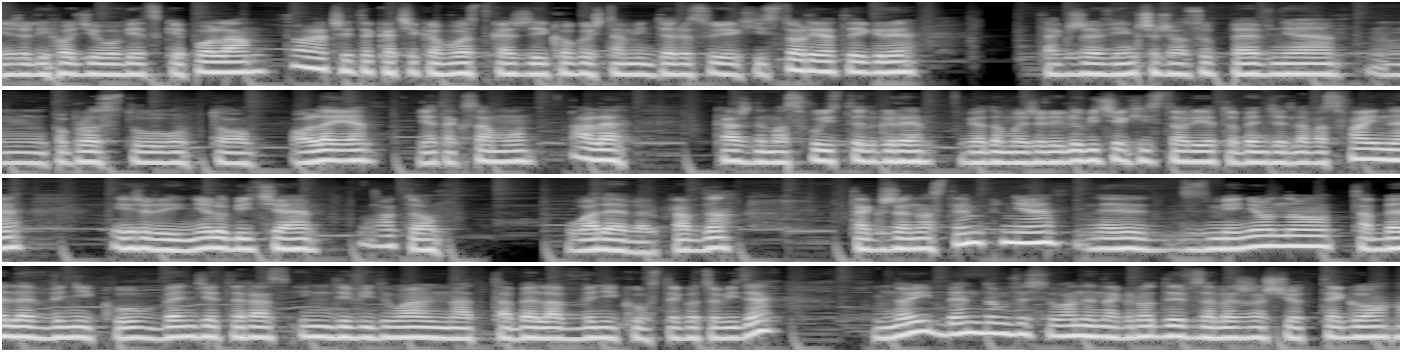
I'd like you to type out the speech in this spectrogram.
Jeżeli chodzi o łowieckie pola, to raczej taka ciekawostka, jeżeli kogoś tam interesuje historia tej gry. Także większość osób pewnie mm, po prostu to oleje. Ja tak samo, ale każdy ma swój styl gry. Wiadomo, jeżeli lubicie historię, to będzie dla Was fajne. Jeżeli nie lubicie, no to whatever, prawda? Także następnie e, zmieniono tabelę wyników. Będzie teraz indywidualna tabela wyników, z tego co widzę. No i będą wysyłane nagrody w zależności od tego,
